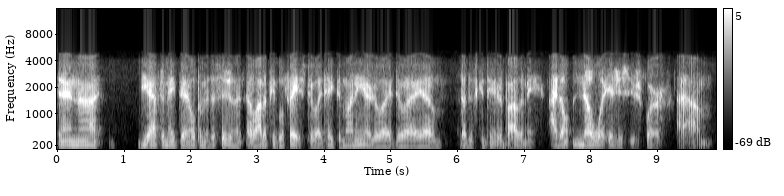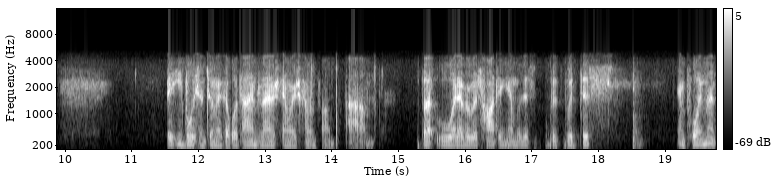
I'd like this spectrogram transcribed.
then uh, you have to make the ultimate decision that a lot of people face. Do I take the money or do I do I um, let this continue to bother me? I don't know what his issues were. Um, he voiced them to me a couple of times, and I understand where he's coming from. Um, but whatever was haunting him with this with, with this employment,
